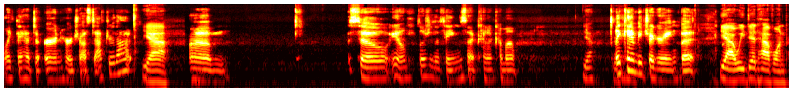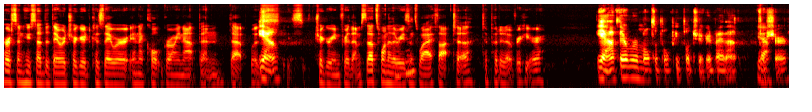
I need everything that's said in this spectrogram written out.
like they had to earn her trust after that. Yeah. Um so you know those are the things that kind of come up. Yeah it can be triggering but yeah we did have one person who said that they were triggered because they were in a cult growing up and that was yeah. triggering for them. So that's one of the mm-hmm. reasons why i thought to to put it over here yeah, there were multiple people triggered by that yeah. for sure.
